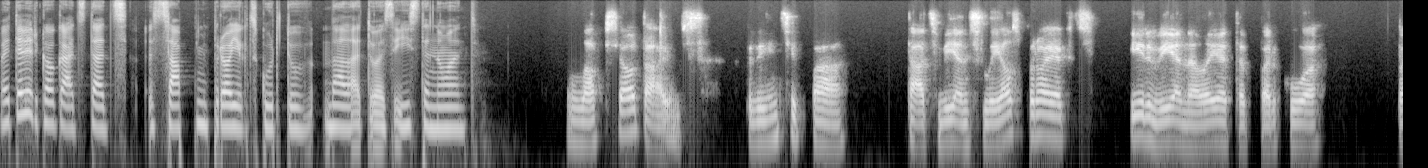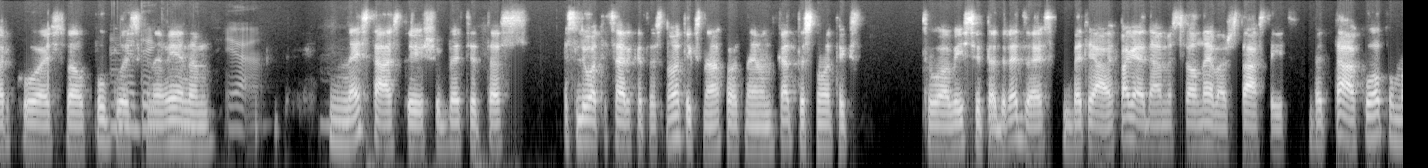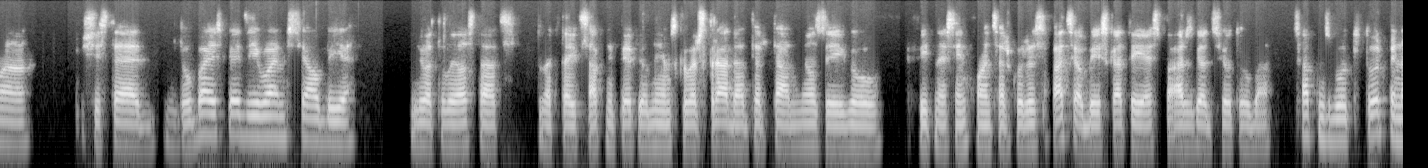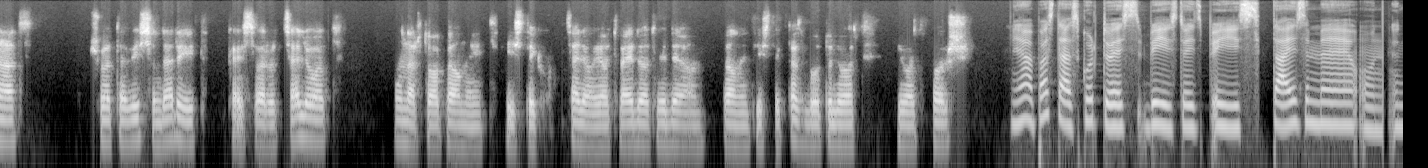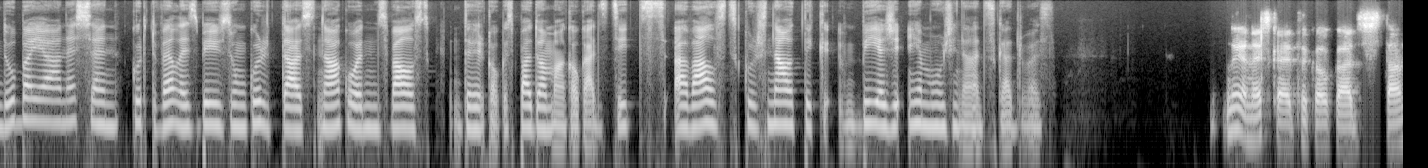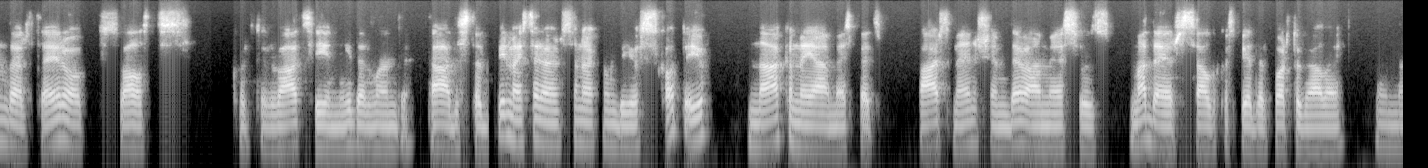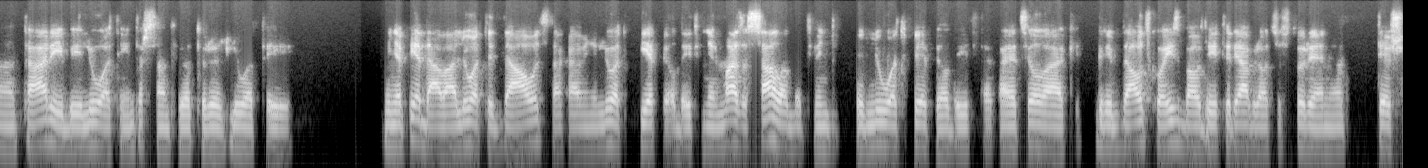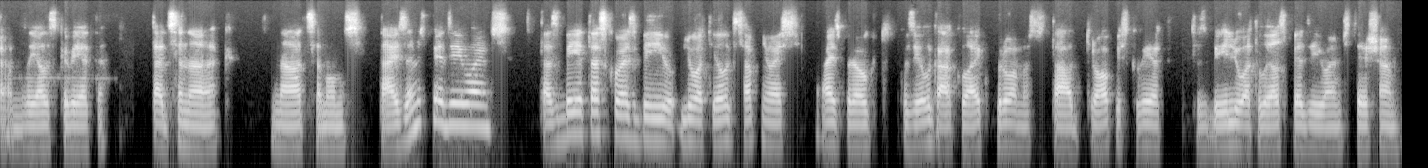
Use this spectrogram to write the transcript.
Vai tev ir kaut kāds tāds sapņu projekts, kur tu vēlētos īstenot? Labs jautājums. Principā tāds viens liels projekts ir viena lieta, par ko, par ko es vēl publiski Nedrīkst, nevienam Jā. nestāstīšu, bet ja tas, es ļoti ceru, ka tas notiks nākotnē, un kad tas notiks, to visi tad redzēs. Bet jā, pagaidām es vēl nevaru stāstīt. Bet tā kopumā šis te Dubajas piedzīvojums jau bija ļoti liels tāds, var teikt, sapņu piepildījums, ka var strādāt ar tādu milzīgu fitness influenceru, kurus pats jau biju skatījies pāris gadus YouTube. Sapnis būtu turpināt šo te visu darīt, ka es varu ceļot, un ar to pelnīt iztiku. Ceļojot, veidot video un pelnīt iztiku. Tas būtu ļoti, ļoti forši. Jā, pastāst, kur tu esi bijis. Tu esi bijis Taizemē un Dubajā nesen. Kur tu vēl esi bijis un kur tās nākotnes valsts? Tev ir kaut kas padomā, kaut kādas citas valsts, kuras nav tik bieži iemūžinātas kadros. Nu, ja neskaita kaut kādas standarta Eiropas valstis, kur tur Vācija, Nīderlanda, tādas, tad pirmais ceļojums sanāk man bija uz Skotiju. Nākamajā mēs pēc pāris mēnešiem devāmies uz Madeiras salu, kas pieder Portugālei. Un, tā arī bija ļoti interesanti, jo tur ir ļoti. Viņa piedāvā ļoti daudz, tā kā viņa ir ļoti piepildīta. Viņa ir maza sala, bet viņa ir ļoti piepildīta. Tā kā, ja cilvēki grib daudz ko izbaudīt, ir jābrauc uz turieni, jo tiešām lieliska vieta. Tad sanāk, nāca mums taizemes piedzīvojums. Tas bija tas, ko es biju ļoti ilgi sapņojis, aizbraukt uz ilgāku laiku prom uz tādu tropisku vietu. Tas bija ļoti liels piedzīvojums tiešām.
